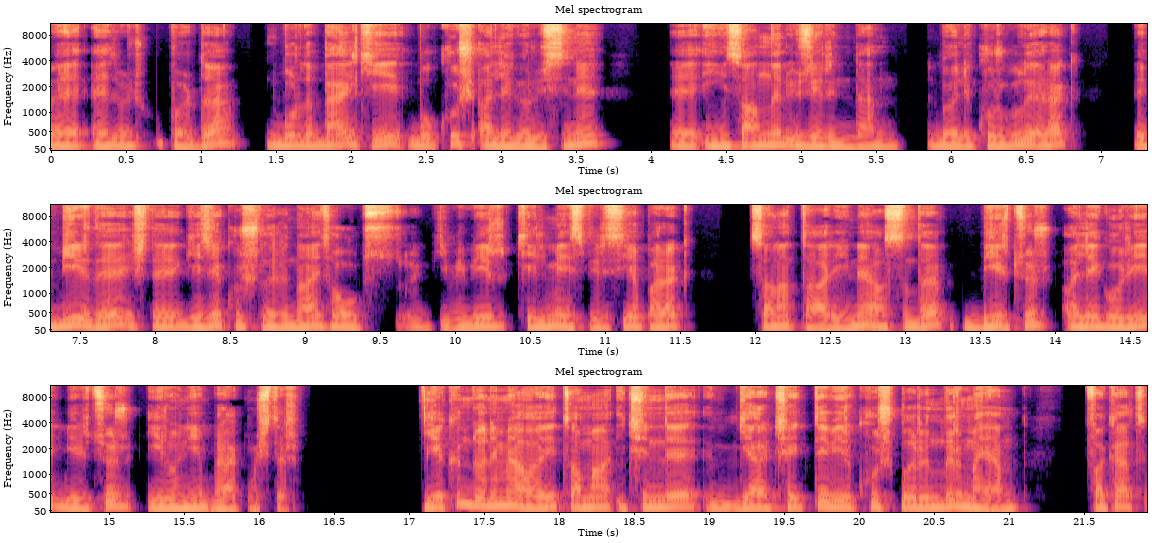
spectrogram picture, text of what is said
Ve Edward Hooper da burada belki bu kuş alegorisini e, insanlar üzerinden böyle kurgulayarak ve bir de işte gece kuşları Nighthawks gibi bir kelime esprisi yaparak sanat tarihine aslında bir tür alegori, bir tür ironi bırakmıştır. Yakın döneme ait ama içinde gerçekte bir kuş barındırmayan fakat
